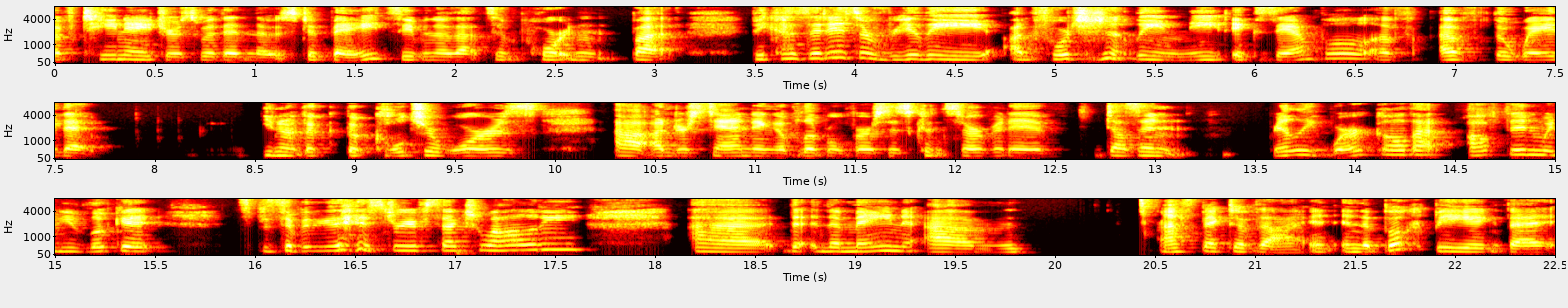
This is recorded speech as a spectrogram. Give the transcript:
of teenagers within those debates, even though that's important, but because it is a really, unfortunately, neat example of, of the way that you know the, the culture wars uh, understanding of liberal versus conservative doesn't really work all that often when you look at specifically the history of sexuality uh, the, the main um, aspect of that in, in, the book being that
